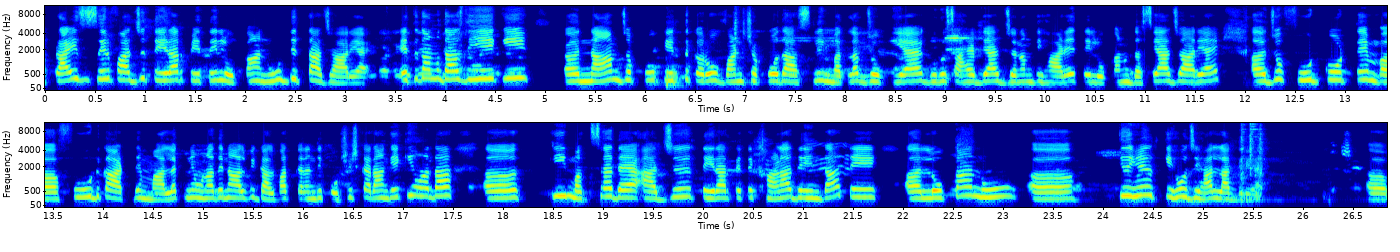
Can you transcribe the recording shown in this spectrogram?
ਪ੍ਰਾਈਸ ਸਿਰਫ ਅੱਜ 13 ਰੁਪਏ ਤੇ ਲੋਕਾਂ ਨੂੰ ਦਿੱਤਾ ਜਾ ਰਿਹਾ ਹੈ। ਇੱਥੇ ਤੁਹਾਨੂੰ ਦੱਸ ਦਈਏ ਕਿ ਨਾਮ ਜਪੋ ਕਿਰਤ ਕਰੋ ਵੰਡ ਛਕੋ ਦਾ ਅਸਲੀ ਮਤਲਬ ਜੋ ਕੀ ਹੈ ਗੁਰੂ ਸਾਹਿਬ ਦੇ ਅੱਜ ਜਨਮ ਦਿਹਾੜੇ ਤੇ ਲੋਕਾਂ ਨੂੰ ਦੱਸਿਆ ਜਾ ਰਿਹਾ ਹੈ। ਜੋ ਫੂਡ ਕੋਰਟ ਤੇ ਫੂਡ ਕਾਰਟ ਦੇ ਮਾਲਕ ਨੇ ਉਹਨਾਂ ਦੇ ਨਾਲ ਵੀ ਗੱਲਬਾਤ ਕਰਨ ਦੀ ਕੋਸ਼ਿਸ਼ ਕਰਾਂਗੇ ਕਿ ਉਹਨਾਂ ਦਾ ਕੀ ਮਕਸਦ ਹੈ ਅੱਜ 13 ਰੁਪਏ ਤੇ ਖਾਣਾ ਦੇਣ ਦਾ ਤੇ ਲੋਕਾਂ ਨੂੰ ਅ, ਕਿਵੇਂ ਕਿਹੋ ਜਿਹਾ ਲੱਗ ਰਿਹਾ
